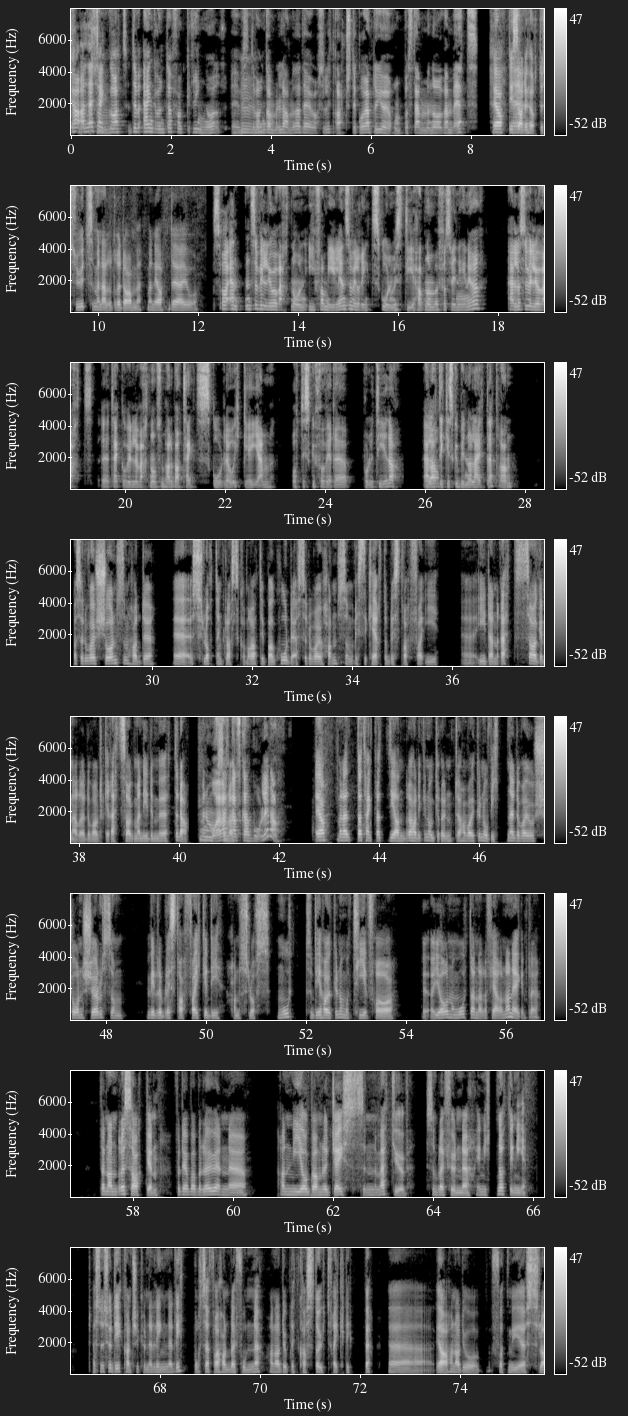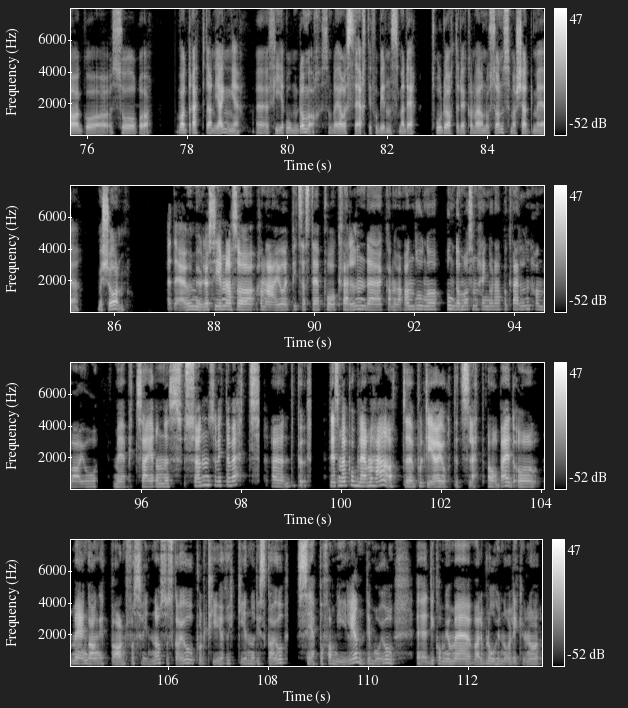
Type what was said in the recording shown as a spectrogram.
Ja, altså, jeg tenker at det er en grunn til at folk ringer eh, hvis Mm. det var en gammel dame, da. Det er jo også litt rart. Det går jo an å gjøre om på stemmen, og hvem vet. Ja, de sa Eh. det hørtes ut som en eldre dame, men ja, det er jo Så enten så ville det jo vært noen i familien som ville ringt skolen hvis de hadde noe med forsvinningen å gjøre, eller så ville det jo vært jeg tenker ville det vært noen som hadde bare tenkt skole og ikke hjem, og at de skulle forvirre politiet, da. Eller Ja. at de ikke skulle begynne å leite etter han. Altså, det var jo Sean som hadde eh, slått en klassekamerat i bakhodet, så det var jo han som risikerte å bli straffa i, eh, i den rettssaken, eller det var vel ikke rettssak, men i det møtet, da. Men det må jo ha Sånn vært at- ganske alvorlig, da. Ja, men jeg, da tenker jeg at de andre hadde ikke noe grunn til Han var jo ikke noe vitne, det var jo Sean sjøl som ville bli straffa, ikke de han slåss mot. Så de har jo ikke noe motiv for å eh, gjøre noe mot han eller fjerne han, egentlig. Den andre saken, for det var vel òg en eh, Han ni år gamle Jason Matthew som ble funnet i 1989. Jeg syns jo de kanskje kunne ligne litt, bortsett fra han ble funnet. Han hadde jo blitt kasta utfra ei klippe. Uh, ja, han hadde jo fått mye slag og sår og var drept av en gjeng, uh, fire ungdommer, som ble arrestert i forbindelse med det. Tror du at det kan være noe sånn som har skjedd med, med Sean? Det er jo umulig å si, men altså, han er jo et pizzasted på kvelden. Det kan jo være andre unger, ungdommer som henger der på kvelden. Han var jo med pizzaeiernes sønn, så vidt jeg vet. Det- som er problemet her, er at eh, politiet har gjort et slett arbeid, og med en gang et barn forsvinner, så skal jo politiet rykke inn, og de skal jo se på familien. De må jo eh, De kommer jo med var det blodhunder og likehunder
